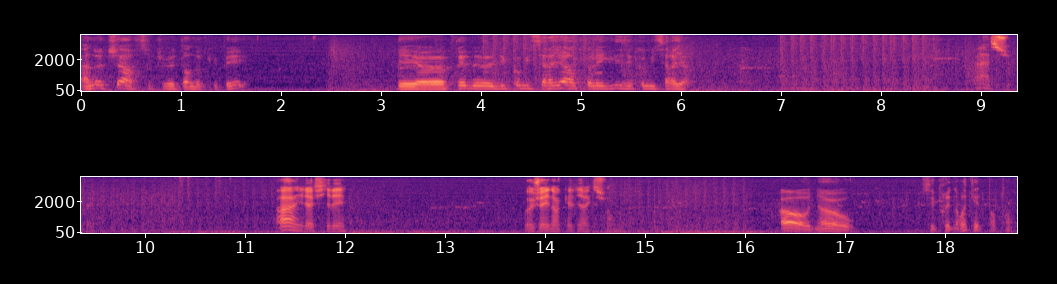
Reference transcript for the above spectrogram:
un- autre char si tu veux t'en occuper. Et euh, près de- du commissariat, entre l'église et le commissariat. Ah, super. Ah, il a filé. Faut que j'aille dans quelle direction Oh no C'est pris une roquette pourtant.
